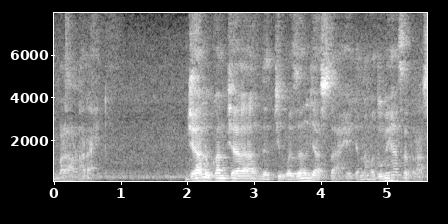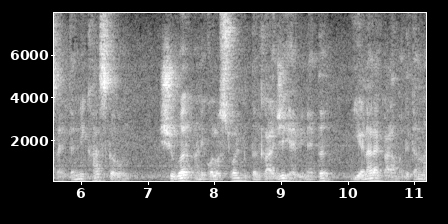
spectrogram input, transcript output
बळावणार आहेत. ज्या लोकांच्या ज्यांची वजन जास्त आहे ज्यांना मधुमेहाचा त्रास आहे त्यांनी खास करून शुगर आणि कोलेस्ट्रॉलबद्दल काळजी घ्यावी नाही तर येणाऱ्या काळामध्ये त्यांना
